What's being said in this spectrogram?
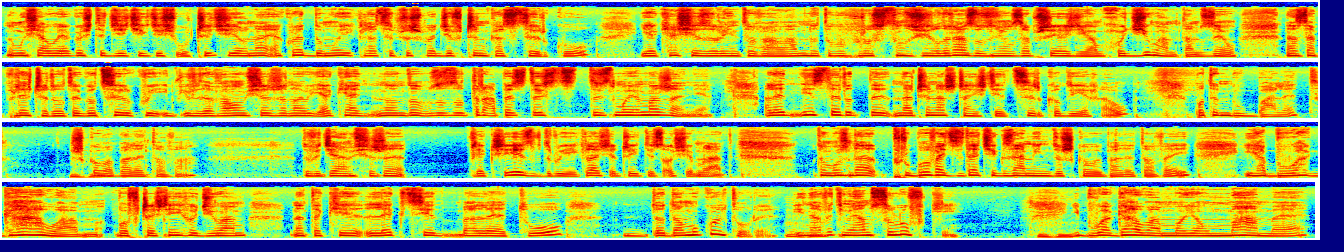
no musiały jakoś te dzieci gdzieś uczyć i ona, akurat do mojej klasy przyszła dziewczynka z cyrku. Jak ja się zorientowałam, no to po prostu się od razu z nią zaprzyjaźniłam. Chodziłam tam z nią na zaplecze do tego cyrku i, i wydawało mi się, że no jak ja, no, no to trapez to jest, to jest moje marzenie. Ale niestety, znaczy na szczęście cyrk odjechał. Potem był balet, szkoła baletowa. Dowiedziałam się, że jak się jest w drugiej klasie, czyli to jest 8 lat, to można próbować zdać egzamin do szkoły baletowej. I ja błagałam, bo wcześniej chodziłam na takie lekcje baletu do Domu Kultury. I nawet miałam solówki. I błagałam moją mamę,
